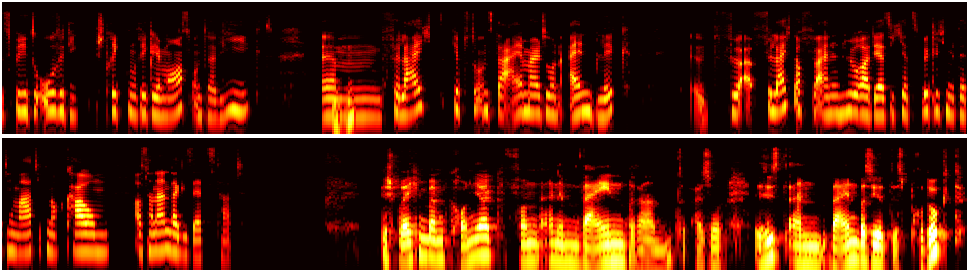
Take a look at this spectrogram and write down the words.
Spirituose, die strikten Reglements unterliegt. Mhm. Ähm, mhm. Vielleicht gibst du uns da einmal so einen Einblick, äh, für, vielleicht auch für einen Hörer, der sich jetzt wirklich mit der Thematik noch kaum auseinandergesetzt hat. Wir sprechen beim Cognac von einem Weinbrand. Also es ist ein weinbasiertes Produkt,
